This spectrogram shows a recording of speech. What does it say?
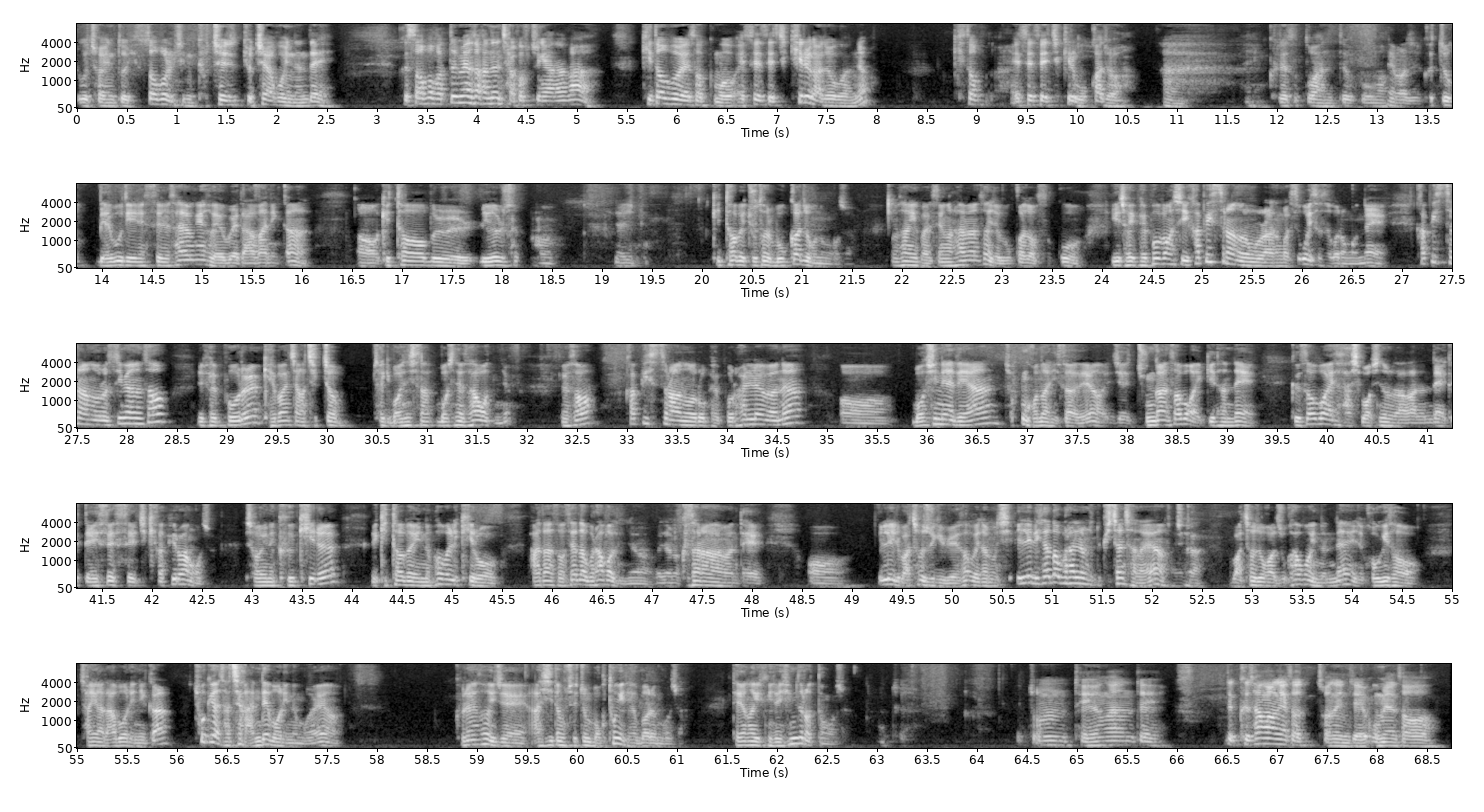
그리고 저희는 또 서버를 지금 교체, 교체하고 있는데, 그 서버가 뜨면서 하는 작업 중에 하나가, GitHub에서 그 뭐 SSH 키를 가져오거든요? GitHub, SSH 키를 못 가져와. 아, 네, 그래서 또 안 뜨고, 막. 네, 맞아요. 그쪽 내부 DNS를 사용해서 외부에 나가니까, 어, GitHub을 리얼, 수- 어, 네, GitHub의 주소를 못 가져오는 거죠. 상황이 발생을 하면서 이제 못 가져왔었고, 이게 저희 배포 방식이 Capistrano라는 걸 쓰고 있어서 그런 건데, Capistrano를 쓰면서 이 배포를 개발자가 직접 자기 machine, machine에서 하거든요. 그래서 Capistrano로 배포를 하려면은, 어, machine에 대한 접근 권한이 있어야 돼요. 이제 중간 서버가 있긴 한데, 그 서버에서 다시 machine으로 나가는데, 그때 SSH 키가 필요한 거죠. 저희는 그 키를 GitHub에 있는 public key로 받아서 setup을 하거든요. 왜냐면 그 사람한테, 어, 일일이 맞춰주기 위해서, 왜냐면 시- 일일이 setup을 하려면 좀 귀찮잖아요. 그러니까 맞춰줘가지고 하고 있는데, 이제 거기서 자기가 나버리니까 초기화 자체가 안 돼버리는 거예요. 그래서 이제 아시다시피 좀 먹통이 돼버린 거죠. 대응하기 굉장히 힘들었던 거죠. 좀 대응하는데 근데 그 상황에서 저는 이제 오면서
